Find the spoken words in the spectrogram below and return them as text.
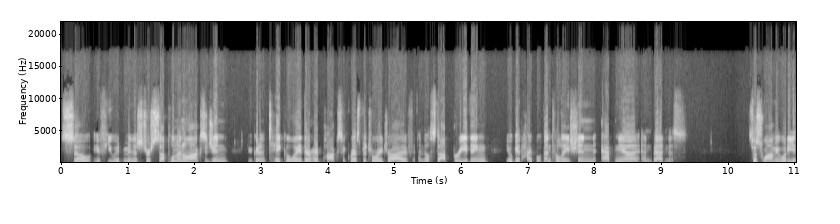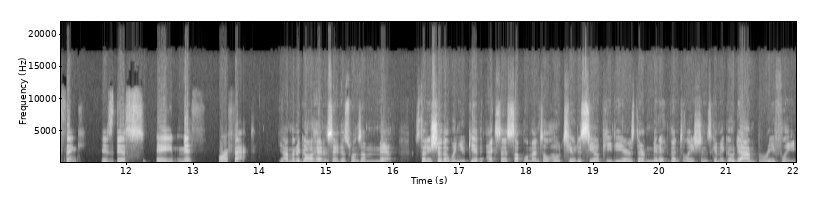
So, if you administer supplemental oxygen, you're going to take away their hypoxic respiratory drive, and they'll stop breathing. You'll get hypoventilation, apnea, and badness. So, Swami, what do you think? Is this a myth or a fact? Yeah, I'm going to go ahead and say this one's a myth. Studies show that when you give excess supplemental O2 to COPDers, their minute ventilation is going to go down briefly,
